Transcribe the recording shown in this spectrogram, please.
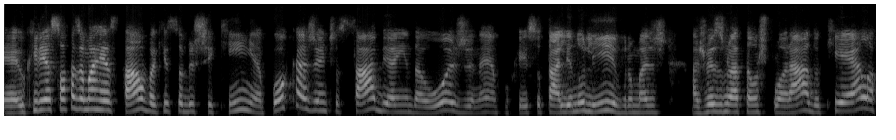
É, eu queria só fazer uma ressalva aqui sobre Chiquinha. Pouca gente sabe ainda hoje, né, porque isso está ali no livro, mas às vezes não é tão explorado, que ela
